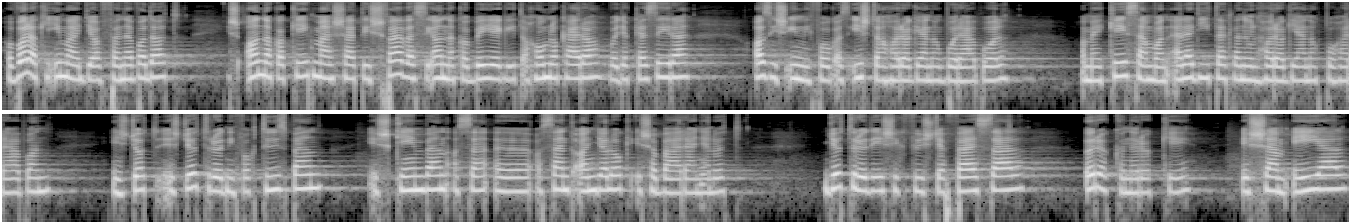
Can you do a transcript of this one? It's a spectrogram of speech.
Ha valaki imádja a fenevadat, és annak a képmását is felveszi annak a bélyegét a homlokára vagy a kezére, az is inni fog az Isten haragjának borából, amely készen van elegyítetlenül haragjának poharában, és, gyöt, és gyötrődni fog tűzben és kémben a, sze, ö, a szent angyalok és a bárány előtt. Gyötrődésig füstje felszáll, örökkön örökké, és sem éjjel,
